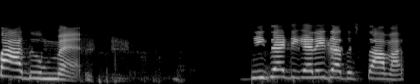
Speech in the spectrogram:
পাদু ম্যান ডিজাই ডিগারেই যথেষ্ট আমার।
